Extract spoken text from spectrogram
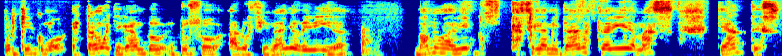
Porque como estamos llegando incluso a los 100 años de vida, vamos a vivir casi la mitad de nuestra vida más que antes.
